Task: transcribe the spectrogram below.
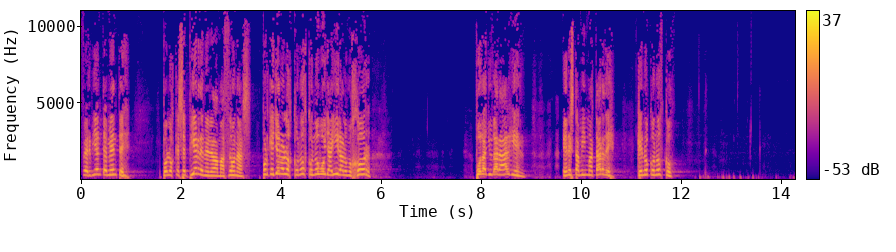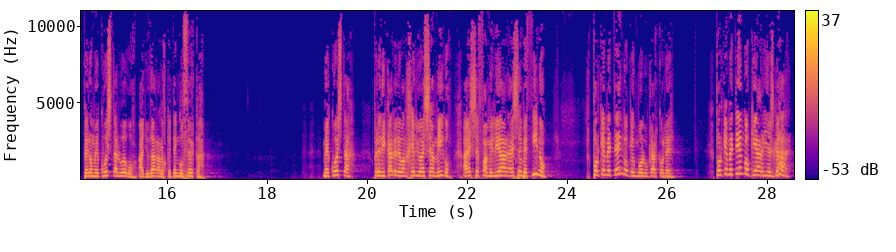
fervientemente por los que se pierden en el Amazonas, porque yo no los conozco, no voy a ir a lo mejor. Puedo ayudar a alguien en esta misma tarde que no conozco, pero me cuesta luego ayudar a los que tengo cerca. Me cuesta predicar el Evangelio a ese amigo, a ese familiar, a ese vecino, porque me tengo que involucrar con él. Porque me tengo que arriesgar.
